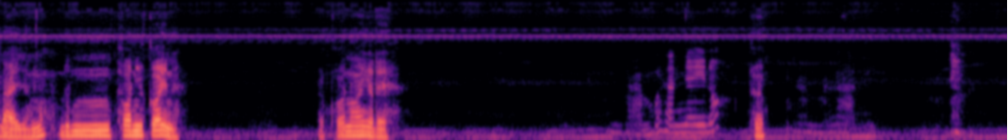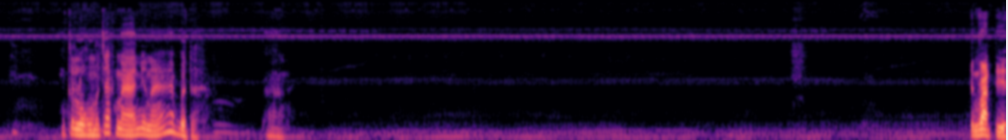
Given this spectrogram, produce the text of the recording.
หลายอย่างเนาะดุนทอนนิ้วก้อยเนี่ยปลาข้อน้อยก็ได้ถามบ่ทันใหญ่เนาะครับน้ำมันลาดอีกมันก็ลงมาจากน้ำอยู่นะเบิดอะอืมเป็นหวัดดิ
